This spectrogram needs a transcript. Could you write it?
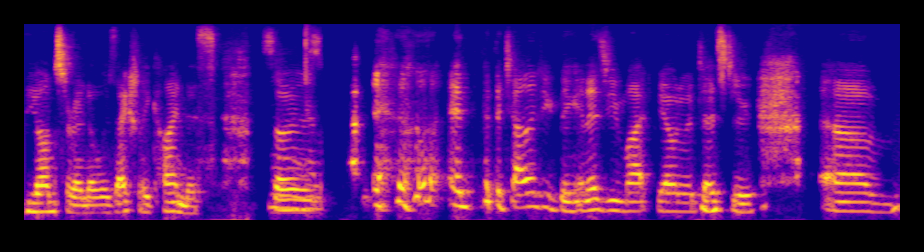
beyond surrender, was actually kindness. So, mm. and the challenging thing, and as you might be able to attest to, um,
